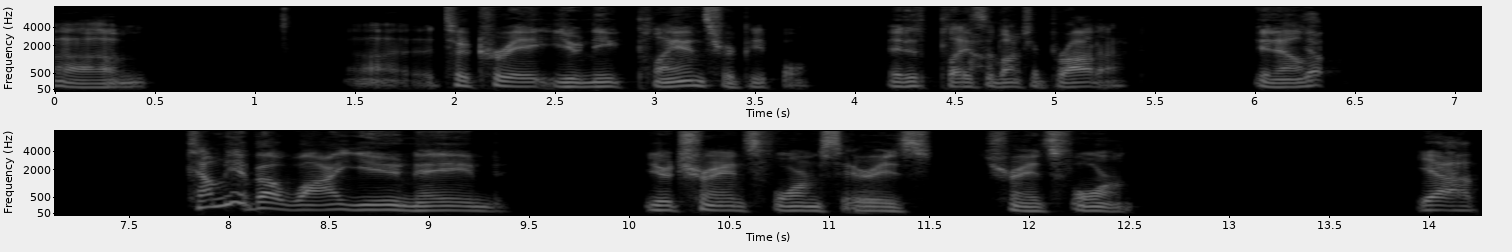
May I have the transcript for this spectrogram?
um, uh, to create unique plans for people. It just plays a bunch of product, you know? Yep. Tell me about why you named your transform series transform. Yeah.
